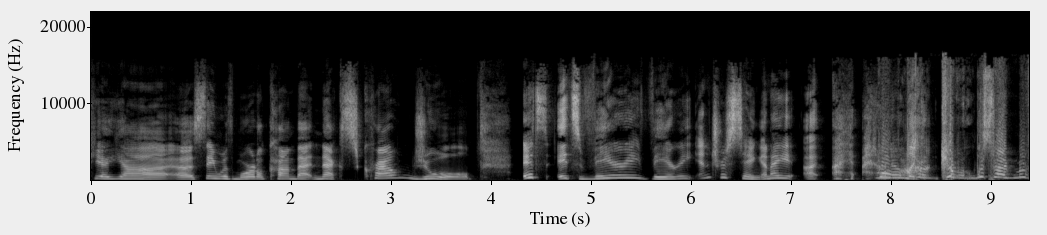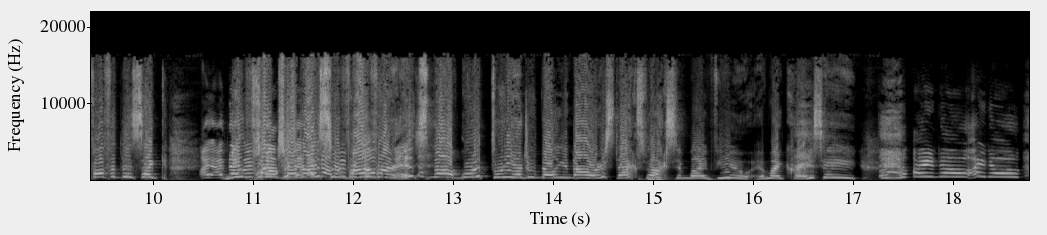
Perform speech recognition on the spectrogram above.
yeah, yeah. Uh, same with Mortal Kombat Next, Crown Jewel. It's it's very very interesting, and I I I, I don't well, know. Like, come on, let's not move off of this. Like, I, am not off Jedi. Survivor. It. It's not worth three hundred million dollars to Xbox, in my view. Am I crazy? I know, I know.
